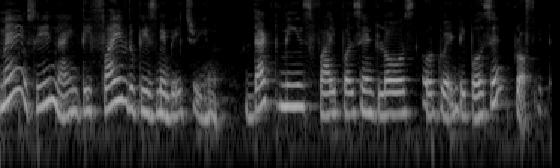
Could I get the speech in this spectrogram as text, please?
मैं उसे नाइन्टी फाइव रुपीज़ में बेच रही हूँ। That means five percent loss और twenty percent profit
